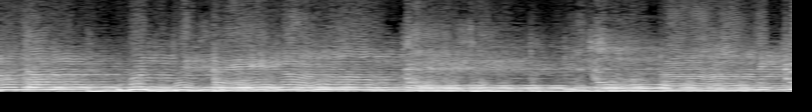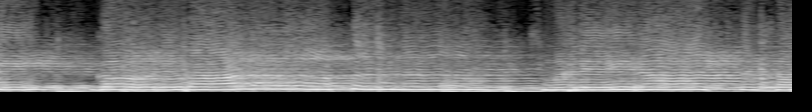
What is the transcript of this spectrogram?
अपना बुद्धि से राम कैसे? यशोदान के गौर वाला अपना स्मरे रास्ता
